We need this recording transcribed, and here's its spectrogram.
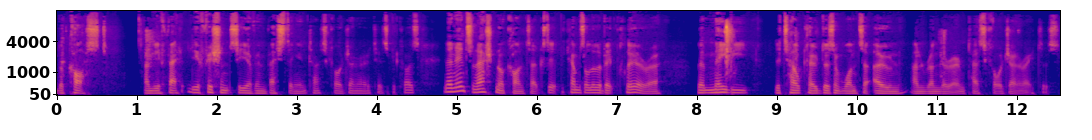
the cost and the effect, the efficiency of investing in test call generators. Because in an international context, it becomes a little bit clearer that maybe the telco doesn't want to own and run their own test call generators.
